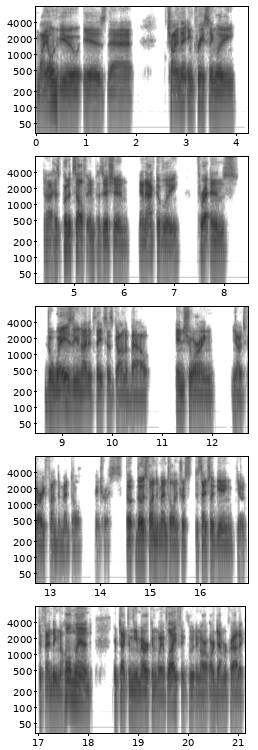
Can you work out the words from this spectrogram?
my own view is that China increasingly uh, has put itself in position and actively threatens the ways the United States has gone about ensuring, you know, its very fundamental interests. Th- those fundamental interests essentially being, you know, defending the homeland, protecting the American way of life, including our, our democratic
